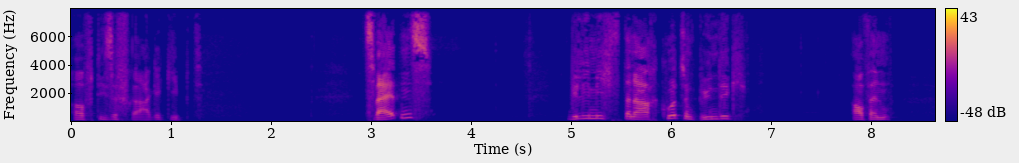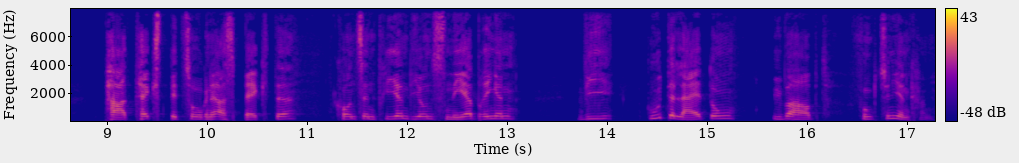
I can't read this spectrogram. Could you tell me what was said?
auf diese Frage gibt. Zweitens will ich mich danach kurz und bündig auf ein paar textbezogene Aspekte konzentrieren, die uns näher bringen, wie gute Leitung überhaupt funktionieren kann.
